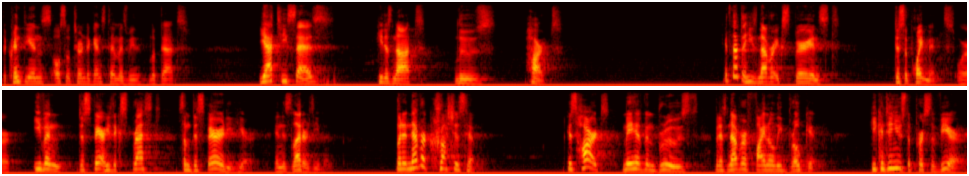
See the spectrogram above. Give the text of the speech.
The Corinthians also turned against him, as we looked at. Yet, he says, he does not lose heart. It's not that he's never experienced disappointment or even despair. He's expressed some disparity here in his letters, even. But it never crushes him. His heart may have been bruised, but it's never finally broken. He continues to persevere.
